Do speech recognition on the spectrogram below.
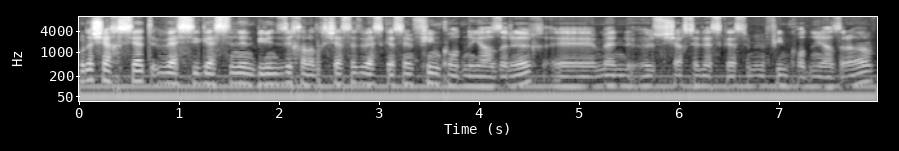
Burada şəxsiyyət vəsiqəsinin birinci xanadakı şəxsiyyət vəsiqəsinin fin kodunu yazırıq. E, mən öz şəxsiyyət vəsiqəsimin fin kodunu yazıram.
